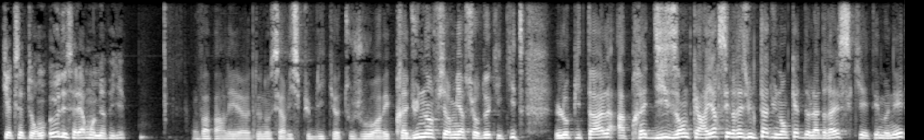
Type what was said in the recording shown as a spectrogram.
qui accepteront, eux, des salaires moins bien payés. On va parler euh, de nos services publics euh, toujours, avec près d'une infirmière sur deux qui quitte l'hôpital après 10 ans de carrière. C'est le résultat d'une enquête de l'adresse qui a été menée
